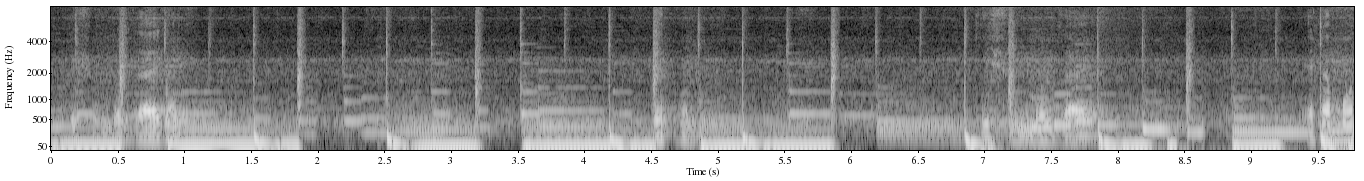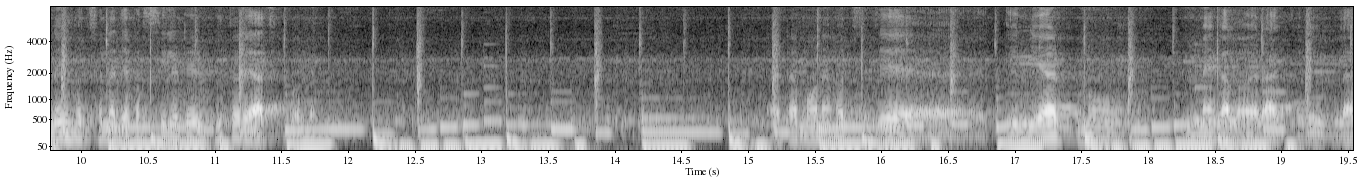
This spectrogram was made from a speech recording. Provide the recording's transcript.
খুবই সুন্দর জায়গা কি সুন্দর জায়গা এটা মনেই হচ্ছে না যেটা সিলেটের ভিতরে আছে বলে এটা মনে হচ্ছে যে ইন্ডিয়ার কোনো মেঘালয় রাজ্য এগুলা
